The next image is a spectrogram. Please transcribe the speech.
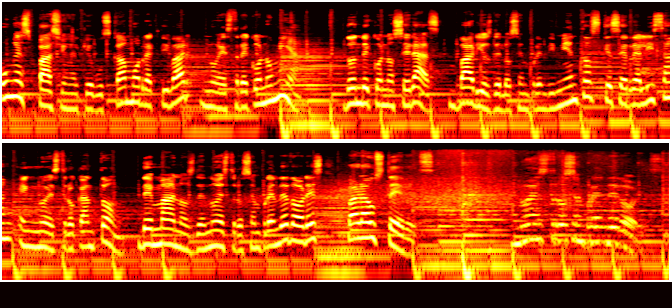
un espacio en el que buscamos reactivar nuestra economía, donde conocerás varios de los emprendimientos que se realizan en nuestro cantón, de manos de nuestros emprendedores para ustedes. Nuestros Emprendedores.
